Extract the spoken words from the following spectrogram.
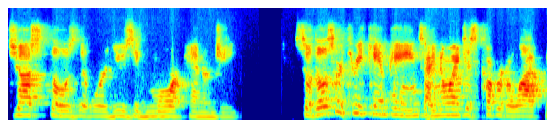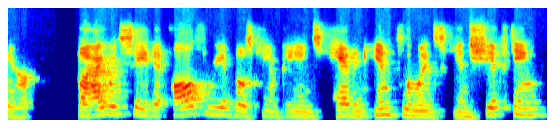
just those that were using more energy. So those are three campaigns. I know I just covered a lot there, but I would say that all three of those campaigns had an influence in shifting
